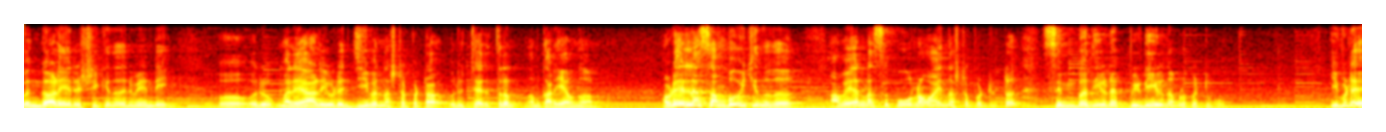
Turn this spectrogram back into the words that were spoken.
ബംഗാളിയെ രക്ഷിക്കുന്നതിന് വേണ്ടി ഒരു മലയാളിയുടെ ജീവൻ നഷ്ടപ്പെട്ട ഒരു ചരിത്രം നമുക്കറിയാവുന്നതാണ്. അവിടെ എല്ലാം സംഭവിക്കുന്നത് അവയർനെസ് പൂർണമായും നഷ്ടപ്പെട്ടിട്ട് സിമ്പതിയുടെ പിടിയിൽ നമ്മൾ പെട്ടുപോകും. ഇവിടെ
